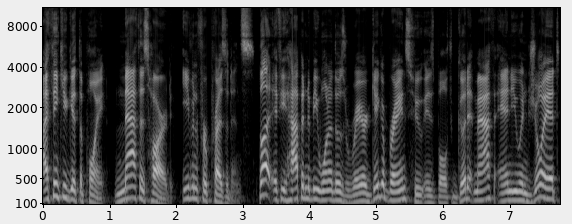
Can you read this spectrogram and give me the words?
I think you get the point. Math is hard, even for presidents. But if you happen to be one of those rare gigabrains who is both good at math and you enjoy it,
